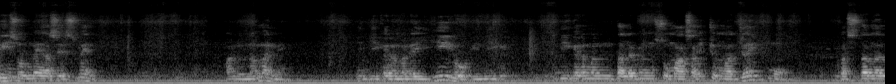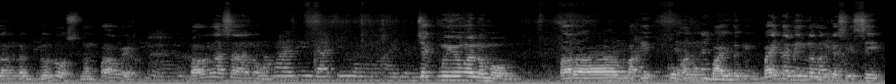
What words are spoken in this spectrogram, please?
based on my assessment, ano naman eh, hindi ka naman nahihilo, hindi ka, hindi ka naman talagang sumasakit yung mga joint mo. Basta na lang naglulos ng power. Mm. Baka nga sa ano, Baka yung dati mong check mo yung ano mo para makit kung anong vitamin. Vitamin naman kasi safe.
